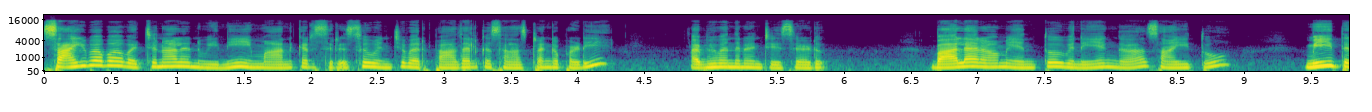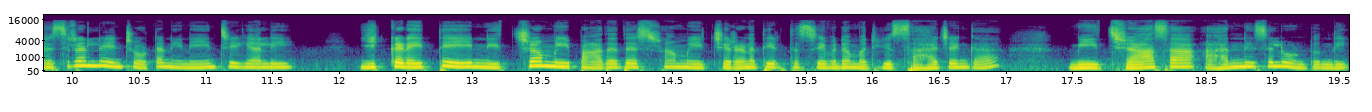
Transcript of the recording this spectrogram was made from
సాయిబాబా వచనాలను విని మానకర్ శిరస్సు ఉంచి వారి పాదాలకు సాష్టాంగపడి అభివందనం చేశాడు. బాలారాం ఎంతో వినయంగా సాయితో మీ దర్శనం లేని చోట నేనేం చేయాలి ఇక్కడైతే నిత్యం మీ పాదదర్శనం మీ చరణతీర్థ సేవన మరియు సహజంగా మీ ధ్యాస అహర్నిశలు ఉంటుంది.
